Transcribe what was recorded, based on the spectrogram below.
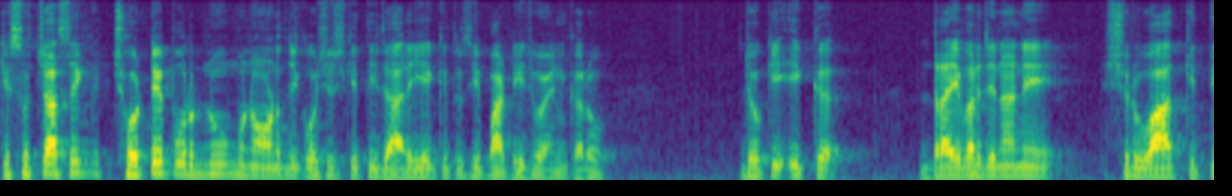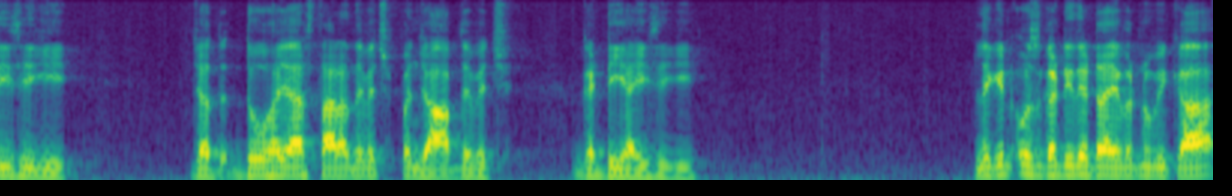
ਕਿ ਸੁੱਚਾ ਸਿੰਘ ਛੋਟੇਪੁਰ ਨੂੰ ਮਨਾਉਣ ਦੀ ਕੋਸ਼ਿਸ਼ ਕੀਤੀ ਜਾ ਰਹੀ ਹੈ ਕਿ ਤੁਸੀਂ ਪਾਰਟੀ ਜੁਆਇਨ ਕਰੋ, ਜੋ ਕਿ ਇੱਕ ਡਰਾਈਵਰ ਜਿਨ੍ਹਾਂ ਨੇ ਸ਼ੁਰੂਆਤ ਕੀਤੀ ਸੀਗੀ, ਜਦ 2017 ਦੇ ਵਿੱਚ ਪੰਜਾਬ ਦੇ ਵਿੱਚ ਗੱਡੀ ਆਈ ਸੀਗੀ। ਲੇਕਿਨ ਉਸ ਗੱਡੀ ਦੇ ਡਰਾਈਵਰ ਨੂੰ ਵੀ ਕਹਾ,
